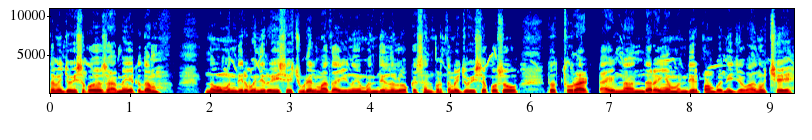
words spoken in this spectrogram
તમે જોઈ શકો છો સામે એકદમ નવું મંદિર બની રહ્યું છે. ચુડેલ માતાજીનું એ મંદિરનું લોકેશન પણ તમે જોઈ શકો છો. તો થોડા ટાઈમના અંદર અહીંયા મંદિર પણ બની જવાનું છે.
